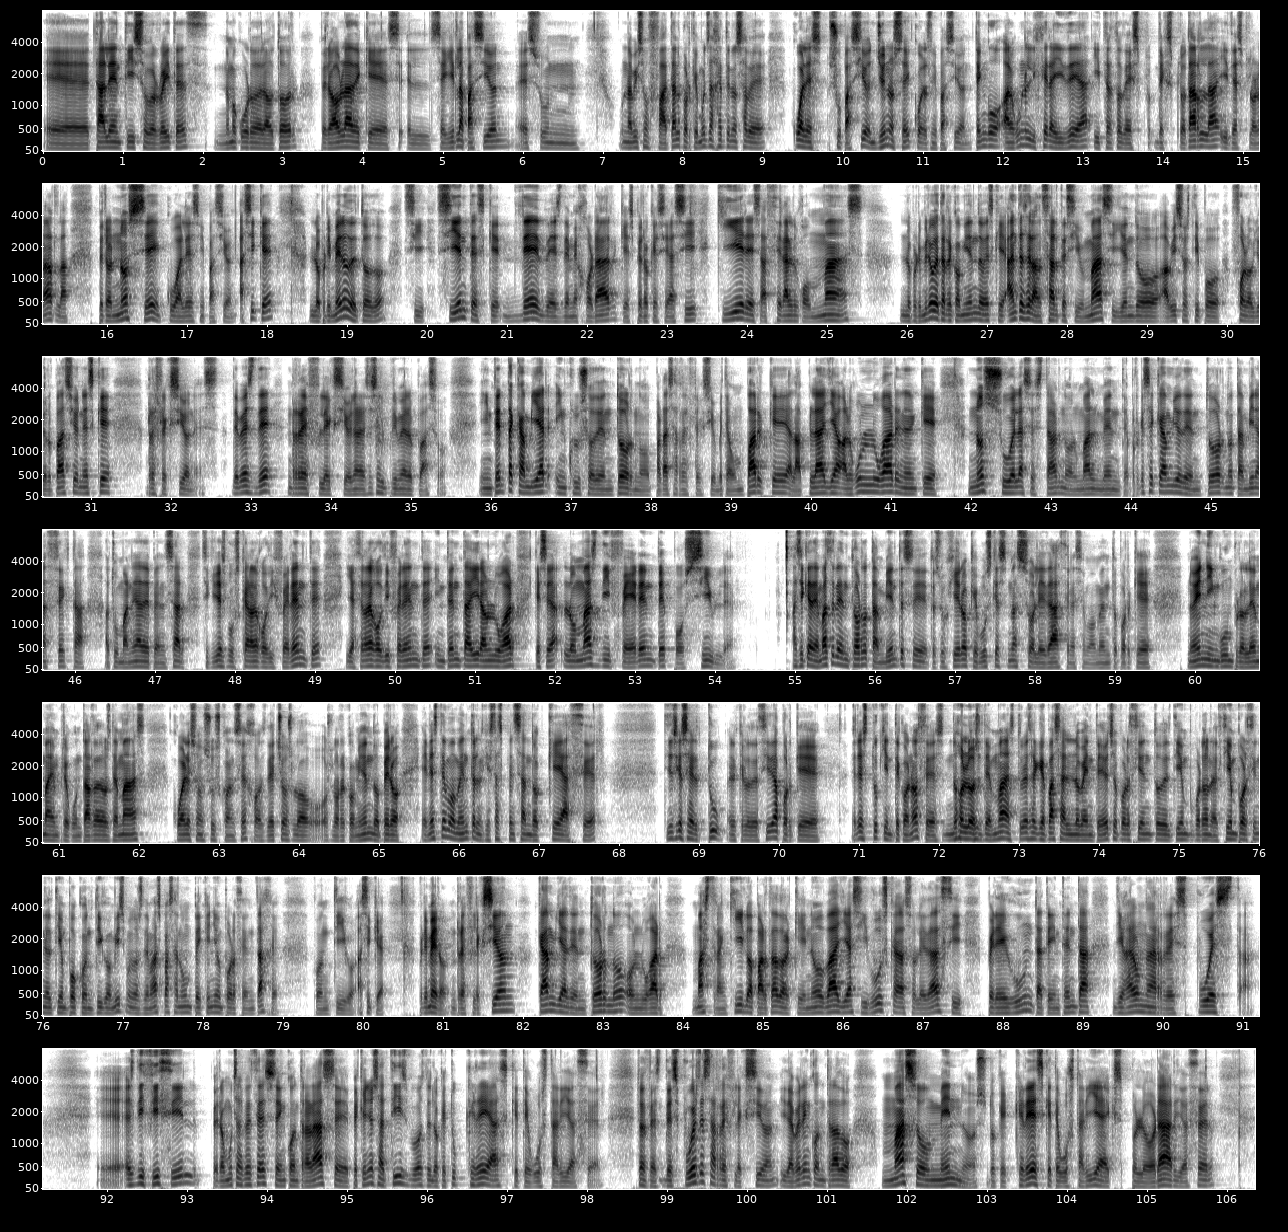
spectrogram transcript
eh, Talent is Overrated, no me acuerdo del autor, pero habla de que el seguir la pasión es un, un aviso fatal porque mucha gente no sabe cuál es su pasión. Yo no sé cuál es mi pasión. Tengo alguna ligera idea y trato de, explotarla y de explorarla, pero no sé cuál es mi pasión. Así que, lo primero de todo, si sientes que debes de mejorar, que espero que sea así, quieres hacer algo más, lo primero que te recomiendo es que antes de lanzarte sin más, siguiendo avisos tipo Follow Your Passion, es que reflexiones. Debes de reflexionar, ese es el primer paso. Intenta cambiar incluso de entorno para esa reflexión. Vete a un parque, a la playa, a algún lugar en el que no suelas estar normalmente, porque ese cambio de entorno también afecta a tu manera de pensar. Si quieres buscar algo diferente y hacer algo diferente, intenta ir a un lugar que sea lo más diferente posible. Así que además del entorno, también te, te, sugiero que busques una soledad en ese momento, porque no hay ningún problema en preguntarle a los demás cuáles son sus consejos. De hecho, os lo, os lo recomiendo, pero en este momento en el que estás pensando qué hacer, tienes que ser tú el que lo decida porque eres tú quien te conoces, no los demás. Tú eres el que pasa el 98% del tiempo, perdón, el 100% del tiempo contigo mismo. Los demás pasan un pequeño porcentaje contigo. Así que, primero, reflexión, cambia de entorno o un lugar más tranquilo, apartado al que no vayas y busca la soledad y pregúntate, intenta llegar a una respuesta. Eh, es difícil, pero muchas veces encontrarás eh, pequeños atisbos de lo que tú creas que te gustaría hacer. Entonces, después de esa reflexión y de haber encontrado más o menos lo que crees que te gustaría explorar y hacer,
